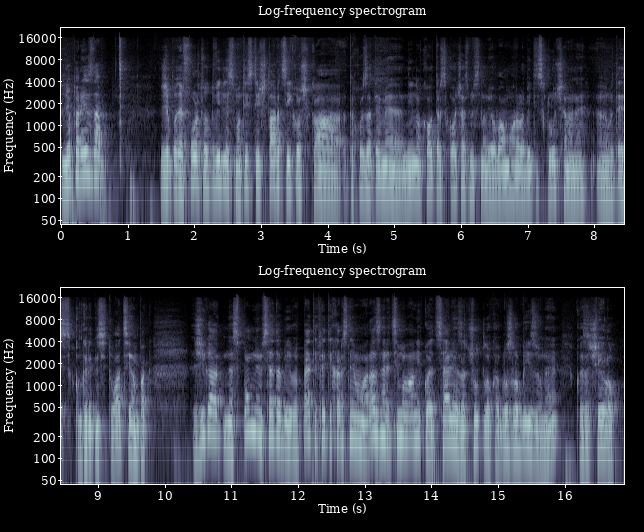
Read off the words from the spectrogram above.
Je pa res, da že po defaultu videli smo tisti štart Cikoška, tako zatem je Nino Kauter skočil, jaz mislim, da bi oba morala biti izključena ne, eh, v tej konkretni situaciji, ampak žiga, ne spomnim se, da bi v petih letih kar snemamo, razen recimo lani, ko je celje začutilo, ko je bilo zelo blizu, ne, ko je začelo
